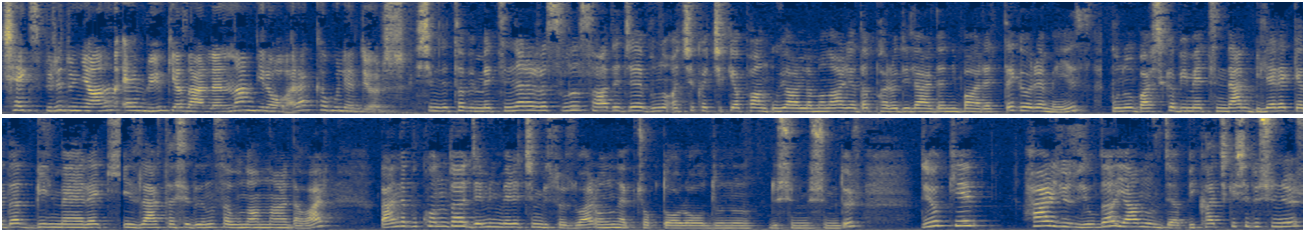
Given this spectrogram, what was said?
Shakespeare'i dünyanın en büyük yazarlarından biri olarak kabul ediyoruz. Şimdi tabii metinler arasılığı sadece bunu açık açık yapan uyarlamalar ya da parodilerden ibaret de göremeyiz. Bunu başka bir metinden bilerek ya da bilmeyerek izler taşıdığını savunanlar da var. Ben de bu konuda Cemil Meriç'in bir sözü var. Onun hep çok doğru olduğunu düşünmüşümdür. Diyor ki her yüzyılda yalnızca birkaç kişi düşünür,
